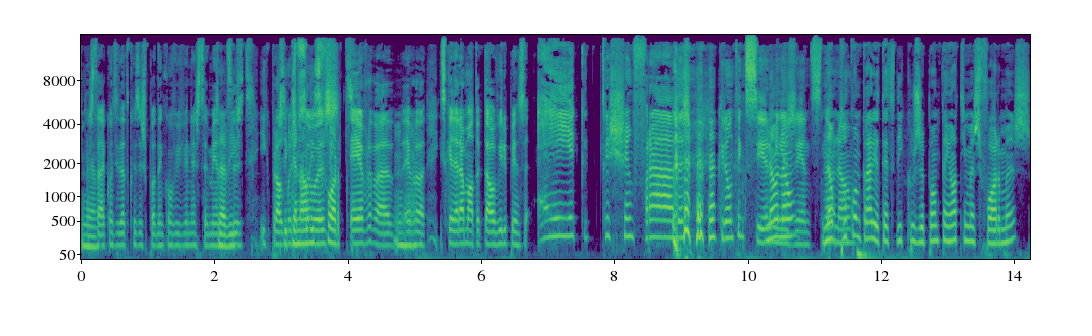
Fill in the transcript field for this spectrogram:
lá É. está a quantidade de coisas que podem conviver nesta mente e que para algumas pessoas forte. é verdade, é Uhum. verdade. E se calhar a malta que está a ouvir e pensa, ei, que, que chanfradas, que não tem que ser, Não, minha não. gente. Não, Não, não. pelo contrário, até te digo que o Japão tem ótimas formas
